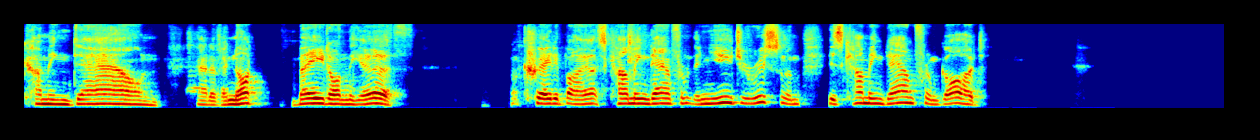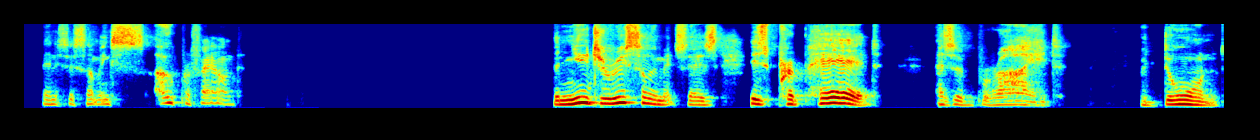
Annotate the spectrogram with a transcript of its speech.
Coming down out of not made on the earth, created by us, coming down from the new Jerusalem is coming down from God. And it's just something so profound. The New Jerusalem, it says, is prepared as a bride, adorned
